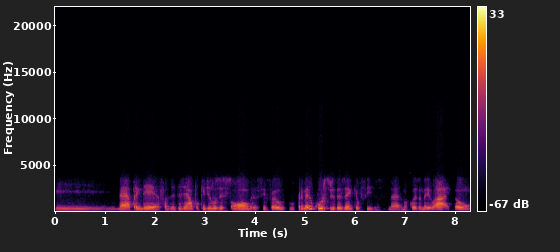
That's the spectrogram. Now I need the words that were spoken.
E né, aprender a fazer, desenhar um pouquinho de luz e sombra, assim, foi o, o primeiro curso de desenho que eu fiz, né? Era uma coisa meio, ah, então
